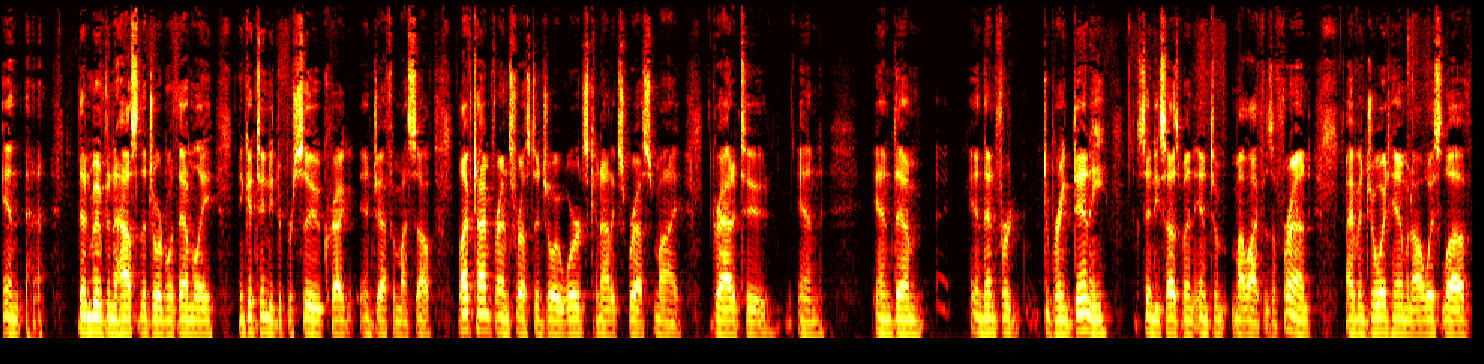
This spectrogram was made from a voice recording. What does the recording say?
and then moved in the house of the Jordan with Emily and continued to pursue Craig and Jeff and myself. Lifetime friends for us to enjoy. Words cannot express my gratitude and and them and then for to bring Denny, Cindy's husband, into my life as a friend. I have enjoyed him and always love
